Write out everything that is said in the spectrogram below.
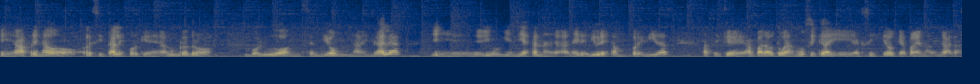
eh, ha frenado recitales porque algún que otro boludo incendió una bengala y hoy en día están al aire libre, están prohibidas, así que ha parado toda la música y ha exigido que apaguen las bengalas.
